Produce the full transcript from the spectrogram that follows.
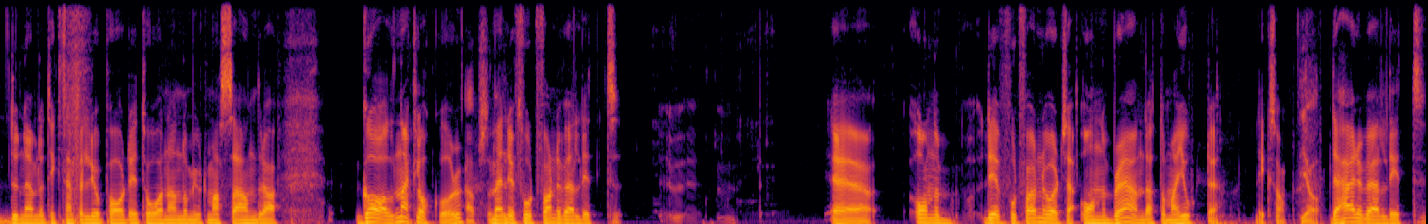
du nämnde till exempel Leopard Daytona, de har gjort massa andra galna klockor. Absolut. Men det är fortfarande väldigt... Eh, on, det har fortfarande varit on-brand att de har gjort det. Liksom. Ja. Det här är väldigt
